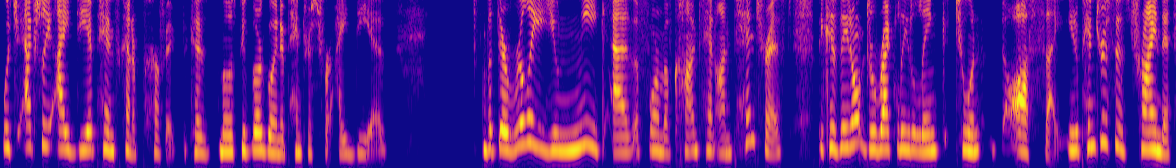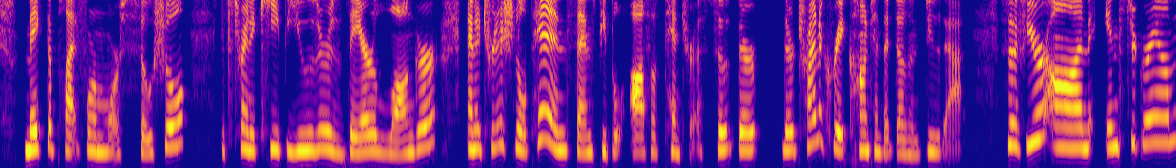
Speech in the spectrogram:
which actually idea pins kind of perfect because most people are going to Pinterest for ideas but they're really unique as a form of content on Pinterest because they don't directly link to an offsite. You know, Pinterest is trying to make the platform more social. It's trying to keep users there longer, and a traditional pin sends people off of Pinterest. So they're they're trying to create content that doesn't do that. So if you're on Instagram,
